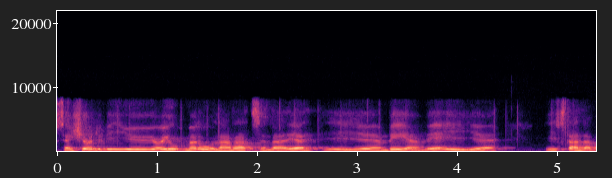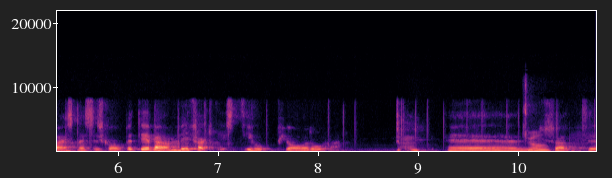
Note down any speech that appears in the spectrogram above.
Sen körde vi ju, jag ihop med Roland Ratzenberger i en BMW i, eh, i standardvagnsmästerskapet. Det vann vi faktiskt ihop, jag och Roland. Eh, Ja. Så att, eh,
